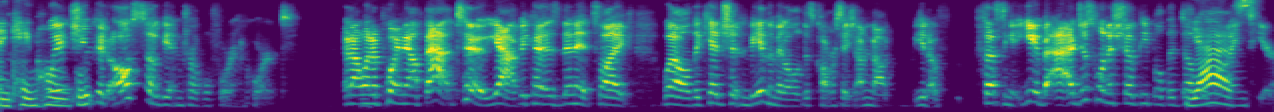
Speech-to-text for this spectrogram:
and came home. Which you could also get in trouble for in court. And I want to point out that too. Yeah, because then it's like, well, the kid shouldn't be in the middle of this conversation. I'm not, you know, fussing at you, but I just want to show people the double yes. bind here.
